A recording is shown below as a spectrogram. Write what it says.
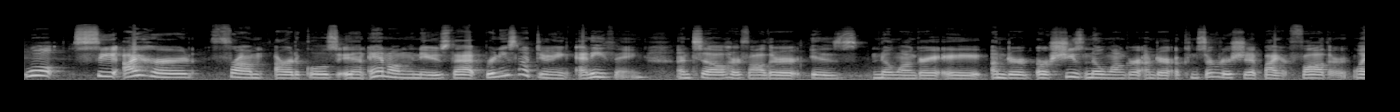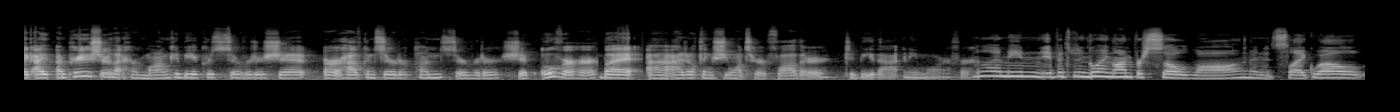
well, see, I heard from articles in, and on the news that Britney's not doing anything until her father is no longer a under or she's no longer under a conservatorship by her father. Like I, I'm pretty sure that her mom could be a conservatorship or have conservative conservatorship over her, but uh, I don't think she wants her father to be that anymore for her. Well, I mean, if it's been going on for so long, and it's like, well,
